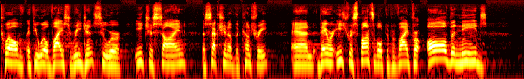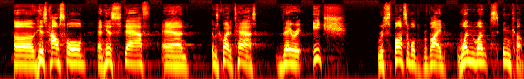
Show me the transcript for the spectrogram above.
12, if you will, vice regents who were each assigned a section of the country, and they were each responsible to provide for all the needs of his household and his staff, and it was quite a task. They were each responsible to provide one month's income.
